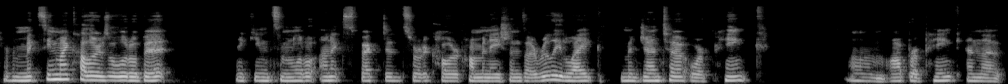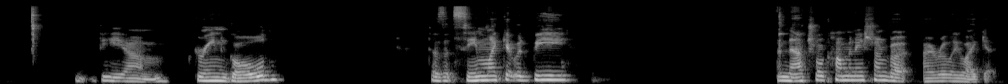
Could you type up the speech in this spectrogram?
Sort of mixing my colors a little bit, making some little unexpected sort of color combinations. I really like magenta or pink, um, opera pink, and the the um, green gold. Doesn't seem like it would be a natural combination, but I really like it.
